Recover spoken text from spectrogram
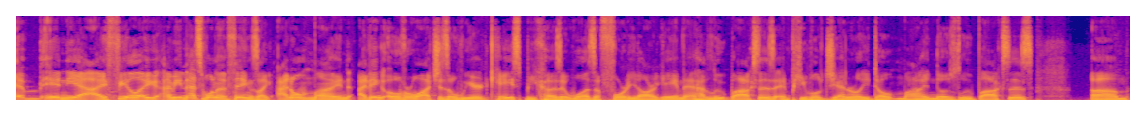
and yeah, I feel like I mean that's one of the things. Like I don't mind. I think Overwatch is a weird case because it was a forty dollar game that had loot boxes, and people generally don't mind those loot boxes. Um,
